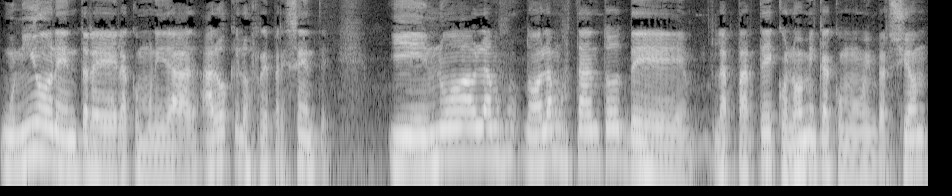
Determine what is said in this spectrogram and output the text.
unión entre la comunidad, algo que los represente. Y no hablamos, no hablamos tanto de la parte económica como inversión.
